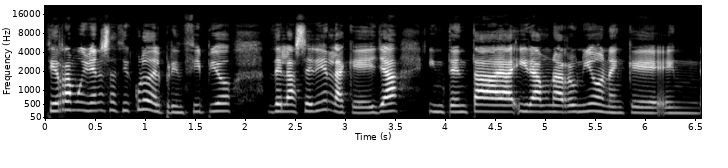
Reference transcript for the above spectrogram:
cierra muy bien ese círculo del principio de la serie en la que ella intenta ir a una reunión en que. En,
